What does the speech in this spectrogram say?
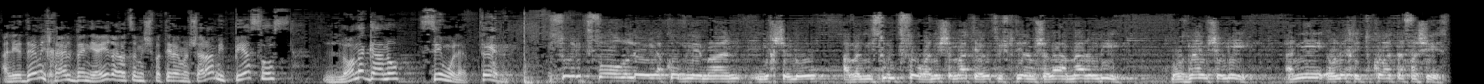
על ידי מיכאל בן יאיר, היועץ המשפטי לממשלה, מפי הסוס, לא נגענו, שימו לב. כן. ניסו לתפור ליעקב נאמן, נכשלו, אבל ניסו לתפור. אני שמעתי, היועץ המשפטי לממשלה אמר לי, באוזניים שלי, אני הולך לתקוע את הפשיסט.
